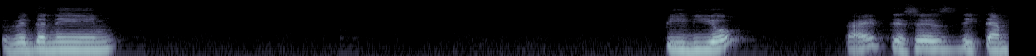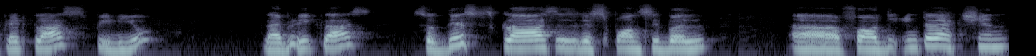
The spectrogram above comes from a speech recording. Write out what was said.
with the name PDO, right? This is the template class, PDO, library class. So this class is responsible uh, for the interaction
